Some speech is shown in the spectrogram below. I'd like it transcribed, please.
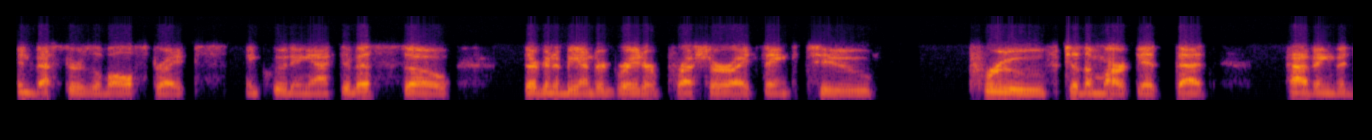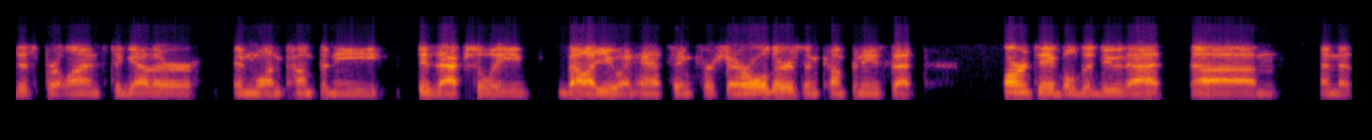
investors of all stripes, including activists. So they're going to be under greater pressure, I think, to prove to the market that having the disparate lines together in one company is actually value enhancing for shareholders and companies that aren't able to do that um, and that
